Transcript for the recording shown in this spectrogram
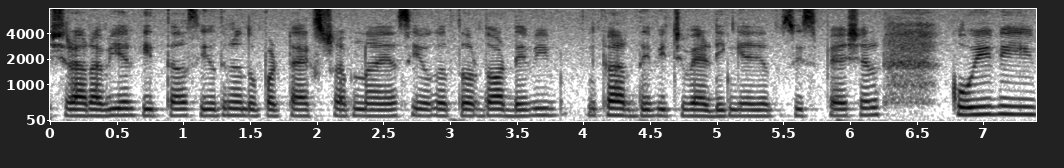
ਸ਼ਰਾਰਾ ਵੀਅਰ ਕੀਤਾ ਸੀ, ਉਹਦੇ ਨਾਲ ਦੁਪੱਟਾ ਐਕਸਟਰਾ ਬਣਾਇਆ ਸੀ। ਅਗਰ ਤੁਹਾਡੇ ਵੀ ਘਰ ਦੇ ਵਿੱਚ ਵੈਡਿੰਗ ਹੈ ਜਾਂ ਤੁਸੀਂ ਸਪੈਸ਼ਲ ਕੋਈ ਵੀ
